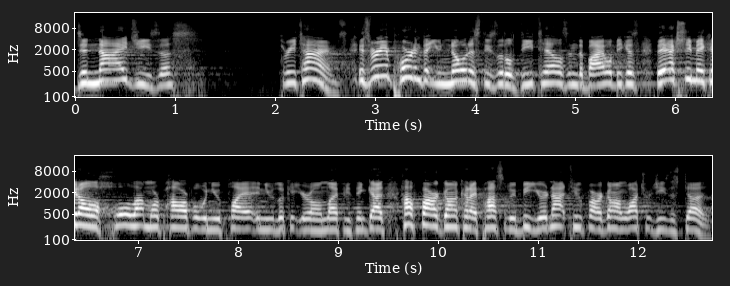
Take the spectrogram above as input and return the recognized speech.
denied Jesus three times. It's very important that you notice these little details in the Bible because they actually make it all a whole lot more powerful when you apply it and you look at your own life you think, God, how far gone could I possibly be? You're not too far gone. Watch what Jesus does.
